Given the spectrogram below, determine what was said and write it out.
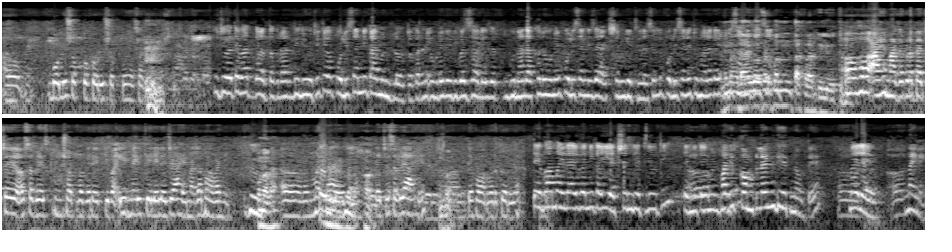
अं, बोलू शकतो करू शकतो ह्या सगळ्या गोष्टी तू जेव्हा तेव्हा तक्रार दिली होती तेव्हा पोलिसांनी काय म्हटलं होतं? कारण एवढे दिवस झाले जर गुन्हा दाखल होऊनही पोलिसांनी जर ऍक्शन घेतली नसेल तर पोलिसांनी तुम्हाला काही पण तक्रार दिली होती. हो आहे माझ्याकडे त्याचे सगळे स्क्रीनशॉट वगैरे किंवा ईमेल केलेले जे आहे माझ्या भावाने. त्याचे सगळे आहेत ते फॉरवर्ड करूया. तेव्हा महिला आयोगाने काही ऍक्शन घेतली होती? त्यांनी काही म्हटलं माझी? कंप्लेंट घेत नव्हते. महिला आयोग. अं, नाही नाही.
